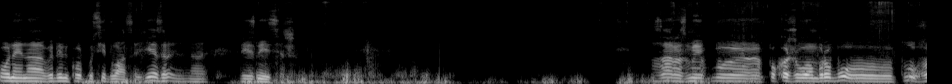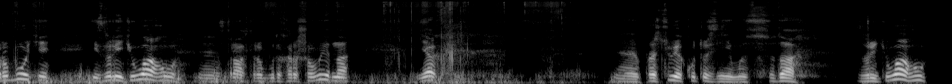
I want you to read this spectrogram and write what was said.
коней на один корпус і 20. Є е, різниця ж. Зараз ми е, покажу вам робо- плуг в роботі. І зверніть увагу, е, з трактора буде хорошо видно, як е, працює кутознім. Ось сюди зверніть увагу.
